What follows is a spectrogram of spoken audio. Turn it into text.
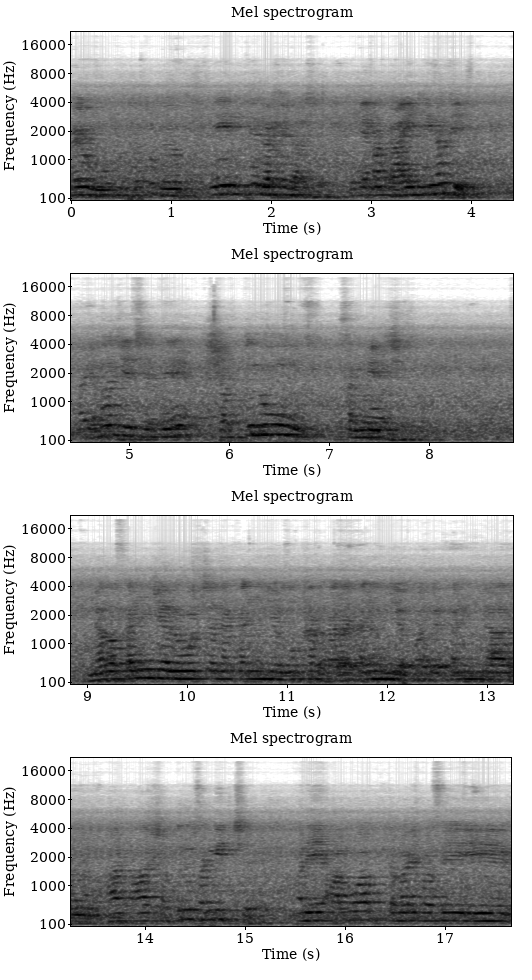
ગયું થતું ગયું, એ રીતે લખેલા છે. એમાં ગાયકી નથી. એમાં જે છે તે શબ્દનું સંગીત છે. નવકંજ લોચન કંજ મુખર કર કંજ પદ કંજારું આ આ શબ્દનું સંગીત છે. અને એ આપોઆપ તમારી પાસે એ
